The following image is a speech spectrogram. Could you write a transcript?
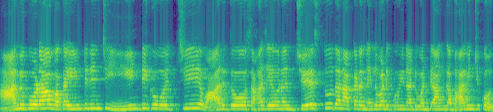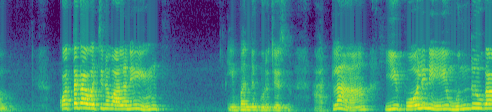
ఆమె కూడా ఒక ఇంటి నుంచి ఈ ఇంటికి వచ్చి వారితో సహజీవనం చేస్తూ తను అక్కడ నిలబడిపోయినటువంటి అంగ భావించుకోదు. కొత్తగా వచ్చిన వాళ్ళని ఇబ్బందికి గురి చేస్తూ. అట్లా ఈ పోలిని ముందుగా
